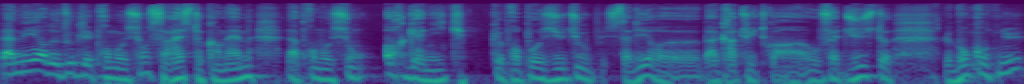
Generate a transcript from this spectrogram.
la meilleure de toutes les promotions, ça reste quand même la promotion organique que propose YouTube, c'est-à-dire euh, bah, gratuite. Quoi, hein. Vous faites juste le bon contenu,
